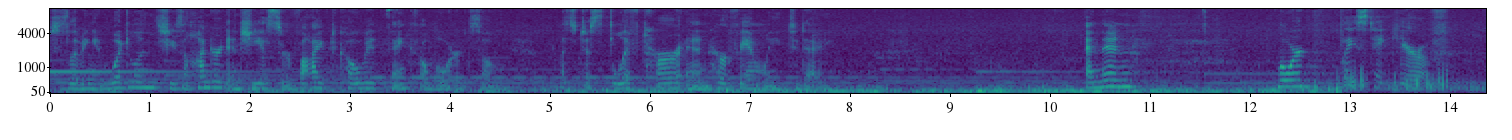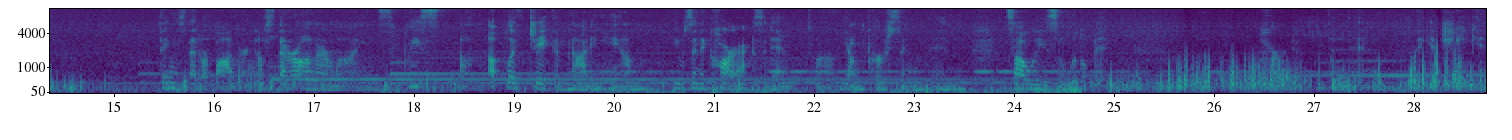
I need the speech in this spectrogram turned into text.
She's living in Woodlands. She's 100 and she has survived COVID, thank the Lord. So let's just lift her and her family today. And then, Lord, please take care of things that are bothering us, that are on our minds. Please uplift Jacob Nottingham. He was in a car accident, a young person, and it's always a little bit hard. And they get shaken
